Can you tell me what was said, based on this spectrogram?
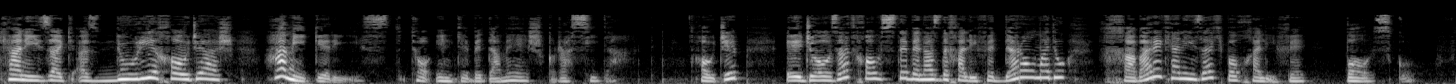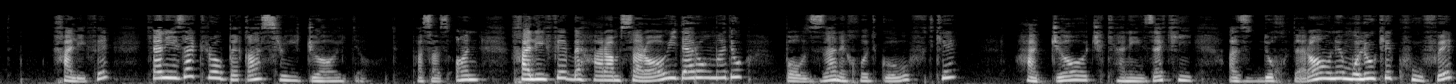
کنیزک از دوری خاجهش همی گریست تا اینکه به دمشق رسیدند. حاجب اجازت خواسته به نزد خلیفه در آمد و خبر کنیزک با خلیفه باز گفت خلیفه کنیزک را به قصری جای داد. پس از آن خلیفه به حرم سرای در آمد و با زن خود گفت که حجاج کنیزکی از دختران ملوک کوفه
